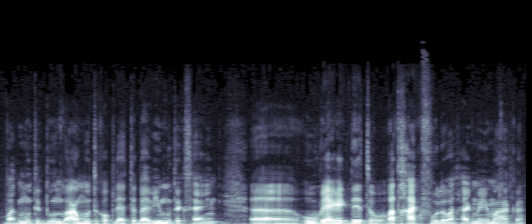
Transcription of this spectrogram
wat moet ik doen, waar moet ik op letten, bij wie moet ik zijn, Eh, hoe werkt dit, wat ga ik voelen, wat ga ik meemaken.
